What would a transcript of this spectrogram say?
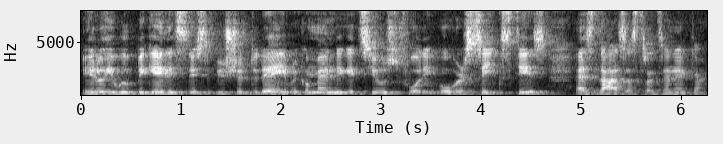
Italy will begin its distribution today, recommending its use for the over 60s, as does AstraZeneca.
